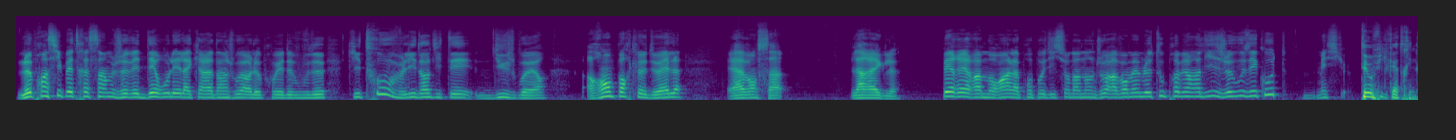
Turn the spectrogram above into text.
Le principe est très simple, je vais dérouler la carrière d'un joueur le premier de vous deux qui trouve l'identité du joueur remporte le duel. Et avant ça, la règle. Pereira Morin, la proposition d'un nom de joueur avant même le tout premier indice, je vous écoute, messieurs. Théophile Catherine.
